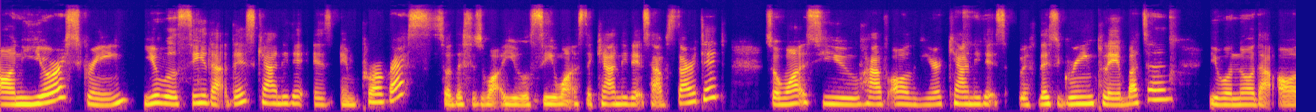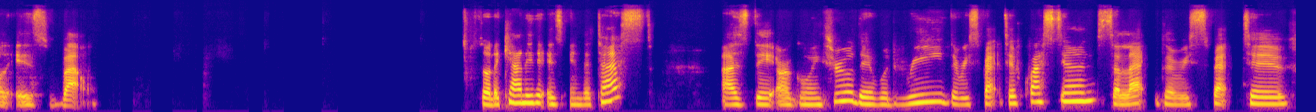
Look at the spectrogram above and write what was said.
On your screen, you will see that this candidate is in progress. So this is what you will see once the candidates have started. So once you have all of your candidates with this green play button, you will know that all is well. So the candidate is in the test. As they are going through, they would read the respective question, select the respective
